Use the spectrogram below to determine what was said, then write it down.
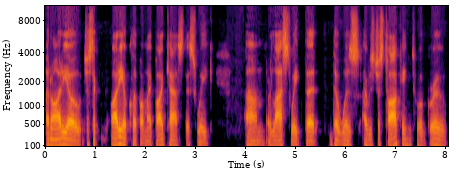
an audio just an audio clip on my podcast this week um, or last week that that was i was just talking to a group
